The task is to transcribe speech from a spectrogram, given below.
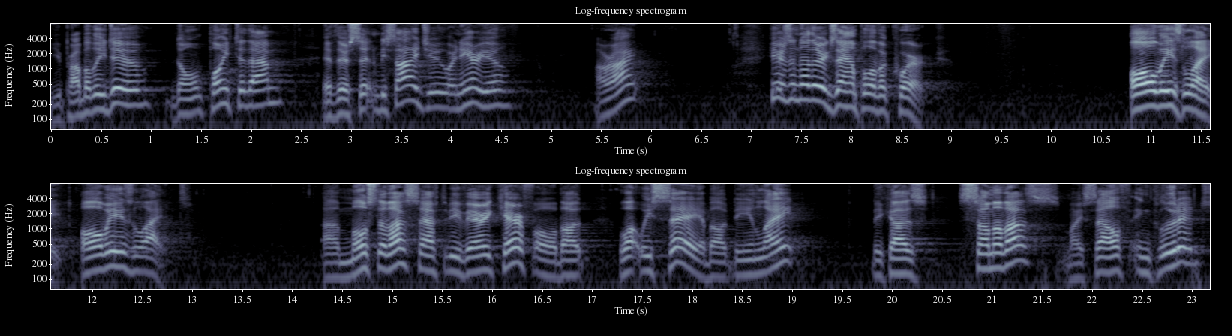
you probably do. Don't point to them if they're sitting beside you or near you. All right? Here's another example of a quirk always late, always late. Uh, most of us have to be very careful about what we say about being late because some of us, myself included,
